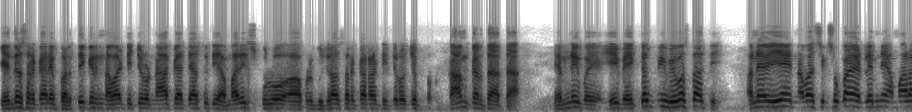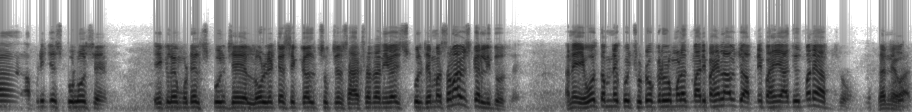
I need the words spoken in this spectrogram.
કેન્દ્ર સરકારે ભરતી કરીને નવા ટીચરો ના આપ્યા, ત્યાં સુધી અમારી સ્કૂલો, આપણે ગુજરાત સરકારના ટીચરો જે કામ કરતા હતા, એમની એ વૈકલ્પિક વ્યવસ્થા હતી અને એ નવા શિક્ષકો એટલે એમને અમારા, આપણી જે સ્કૂલો છે એકલે મોડેલ સ્કૂલ છે, લો લિટરસી ગર્લ્સ સ્કૂલ છે, સાક્ષરતા નિવાસી સ્કૂલ છે, એમાં સમાવેશ કરી લીધો છે. અને એવો તમને કોઈ છૂટો કરેલો મળે મારી પાસે લાવજો, આપની પાસે યાદી મને આપજો. ધન્યવાદ.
